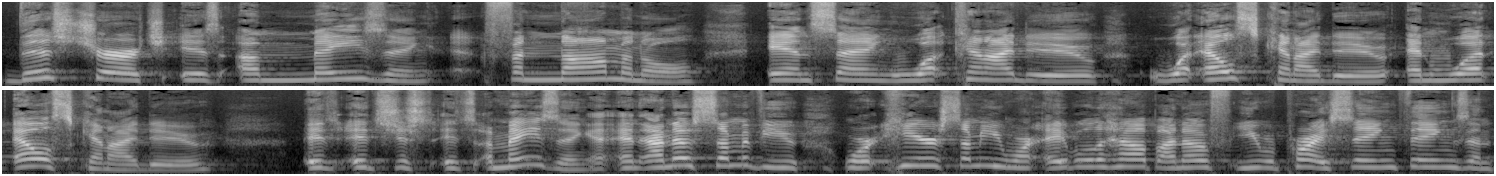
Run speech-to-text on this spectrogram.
this church is amazing, phenomenal in saying, What can I do? What else can I do? And what else can I do? It, it's just, it's amazing. And I know some of you weren't here, some of you weren't able to help. I know you were probably seeing things and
